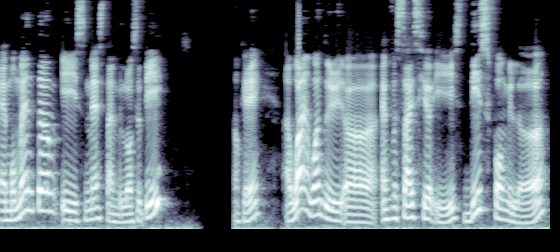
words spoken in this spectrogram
And momentum is mass time velocity. Okay, uh, what I want to uh, emphasize here is this formula,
